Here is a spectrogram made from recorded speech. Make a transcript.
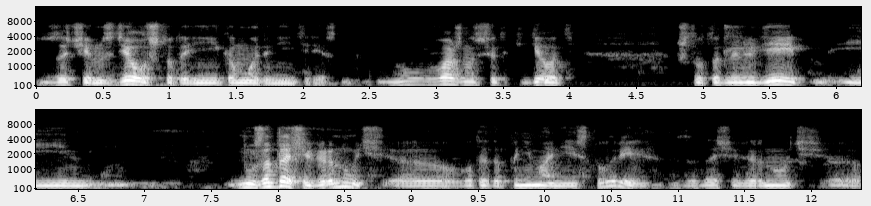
Зачем? Сделал что-то, и никому это не интересно. Ну, важно все-таки делать что-то для людей и ну, задача вернуть э, вот это понимание истории, задача вернуть э,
